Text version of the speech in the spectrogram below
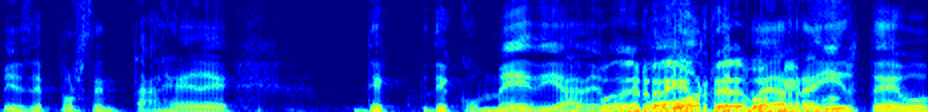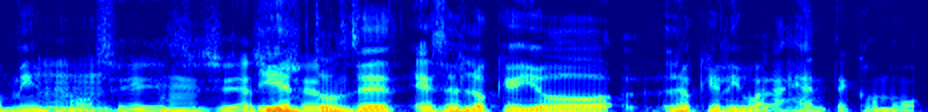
ese porcentaje de, de, de comedia, De de, poder humor, reírte de vos puedes mismo. reírte de vos mismo. Mm. Sí, sí, sí. eso y es cierto. entonces, eso es lo que yo lo que le digo a la gente. Como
